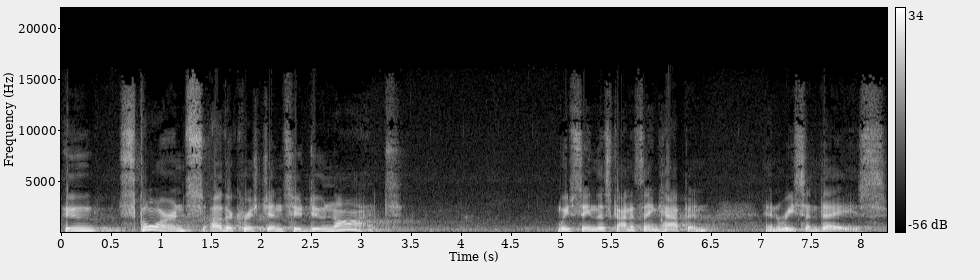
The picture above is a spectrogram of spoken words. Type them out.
who scorns other Christians who do not. We've seen this kind of thing happen in recent days.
